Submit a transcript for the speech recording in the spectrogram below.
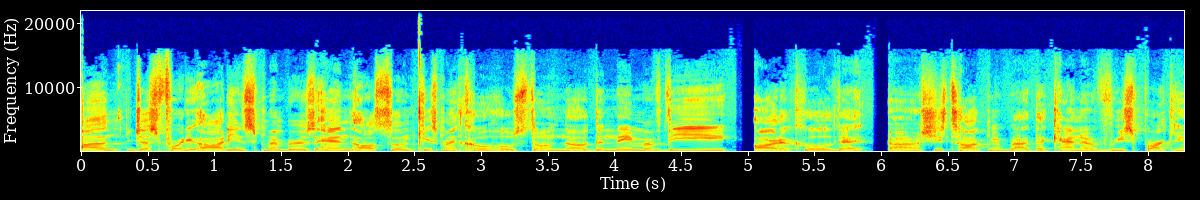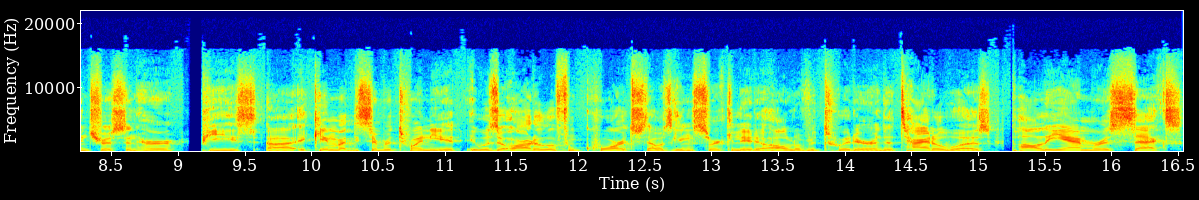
Um, just for the audience members, and also in case my co-hosts don't know, the name of the article that uh, she's talking about that kind of resparked interest in her piece, uh, it came out December twentieth. It was an article from Quartz that was getting circulated all over Twitter, and the title was "Polyamorous Sex."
